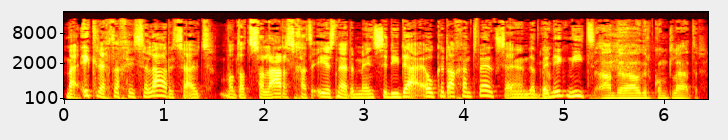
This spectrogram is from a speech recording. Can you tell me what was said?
Maar ik krijg daar geen salaris uit. Want dat salaris gaat eerst naar de mensen die daar elke dag aan het werk zijn. En dat ben ik niet. De aandeelhouder komt later.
